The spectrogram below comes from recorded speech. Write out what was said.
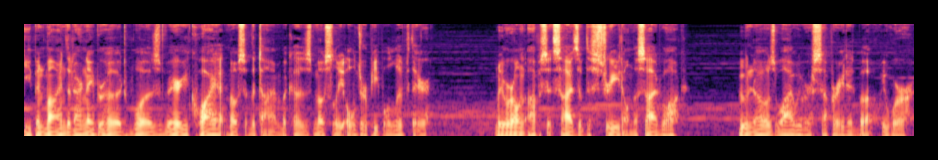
Keep in mind that our neighborhood was very quiet most of the time because mostly older people lived there. We were on opposite sides of the street on the sidewalk. Who knows why we were separated, but we were.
